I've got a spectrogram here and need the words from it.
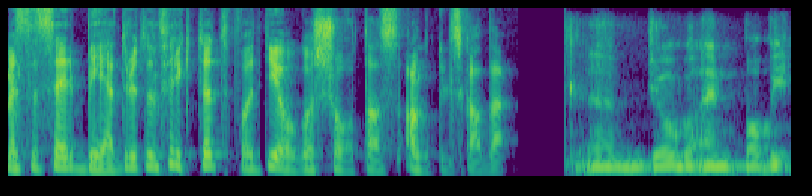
mens det ser bedre ut enn fryktet for Diogo Shotas ankelskade. Um, Diogo and Bobby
